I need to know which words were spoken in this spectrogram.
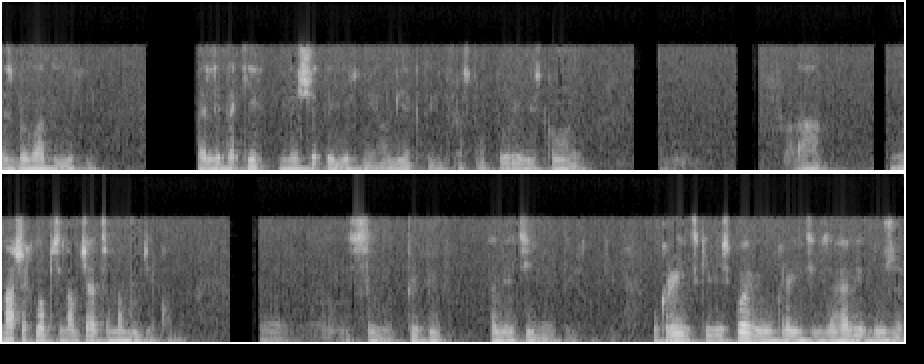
і збивати їхні літаки, нищити їхні об'єкти інфраструктури військової. А наші хлопці навчаються на будь-якому е, з типів авіаційної техніки. Українські військові, українці взагалі дуже е,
